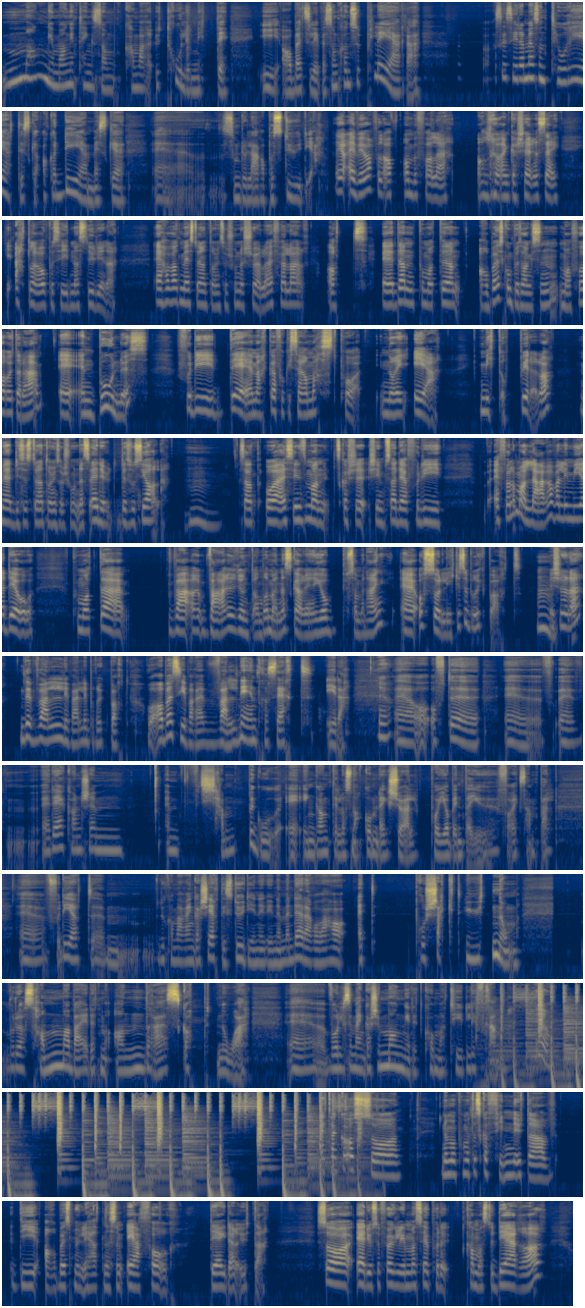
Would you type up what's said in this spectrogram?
Mange, mange ting som kan være utrolig nyttig i arbeidslivet. Som kan supplere skal jeg si, det mer sånn teoretiske, akademiske eh, som du lærer på studiet. Ja, jeg vil i hvert fall anbefale alle å engasjere seg i et eller annet på siden av studiene. Jeg har vært med i studentorganisasjoner sjøl, og jeg føler at eh, den, på en måte, den arbeidskompetansen man får ut av det, er en bonus. Fordi det jeg merker jeg fokuserer mest på når jeg er midt oppi det, da, med disse studentorganisasjonene, så er det jo det sosiale. Sant? Og jeg synes man skal ikke skimse av det, fordi jeg føler man lærer veldig mye av det å på en måte være, være rundt andre mennesker i en jobbsammenheng, er også like så brukbart. Mm. Er ikke det det? Det er veldig, veldig brukbart. Og arbeidsgivere er veldig interessert i det. Ja. Eh, og ofte eh, eh, er det kanskje en, kjempegod inngang til å snakke om deg sjøl på jobbintervju, f.eks. For eh, fordi at eh, du kan være engasjert i studiene dine, men det der å ha et prosjekt utenom, hvor du har samarbeidet med andre, skapt noe, eh, hvor liksom engasjementet ditt kommer tydelig frem. Ja. Jeg tenker også når man på en måte skal finne ut av de arbeidsmulighetene som er for deg der ute, så er det jo selvfølgelig Man ser på det, hva man studerer,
